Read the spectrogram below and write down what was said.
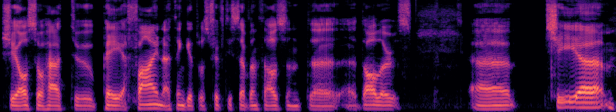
She also had to pay a fine. I think it was fifty-seven thousand uh, dollars. Uh, she, um,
